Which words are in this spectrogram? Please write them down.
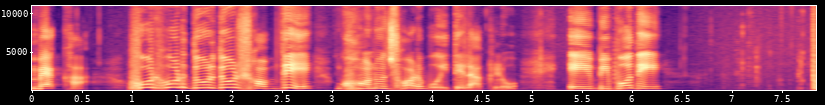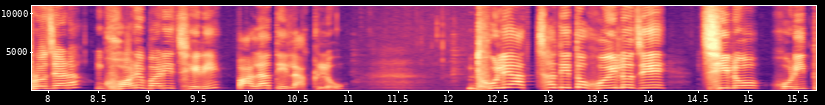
ব্যাখ্যা, হুর হুর দূর দূর শব্দে ঘন ঝড় বইতে লাগল। এই বিপদে প্রজারা ঘর বাড়ি ছেড়ে পালাতে লাগল। ধুলে আচ্ছাদিত হইল যে ছিল হরিত।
